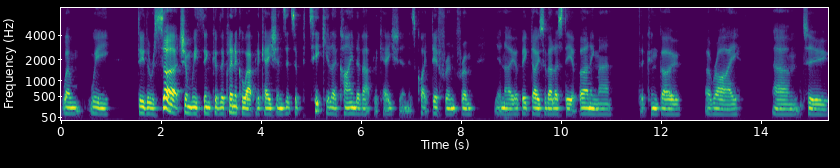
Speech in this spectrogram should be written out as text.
when we do the research and we think of the clinical applications it's a particular kind of application. It's quite different from you know a big dose of lsd at burning man that can go awry um, to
